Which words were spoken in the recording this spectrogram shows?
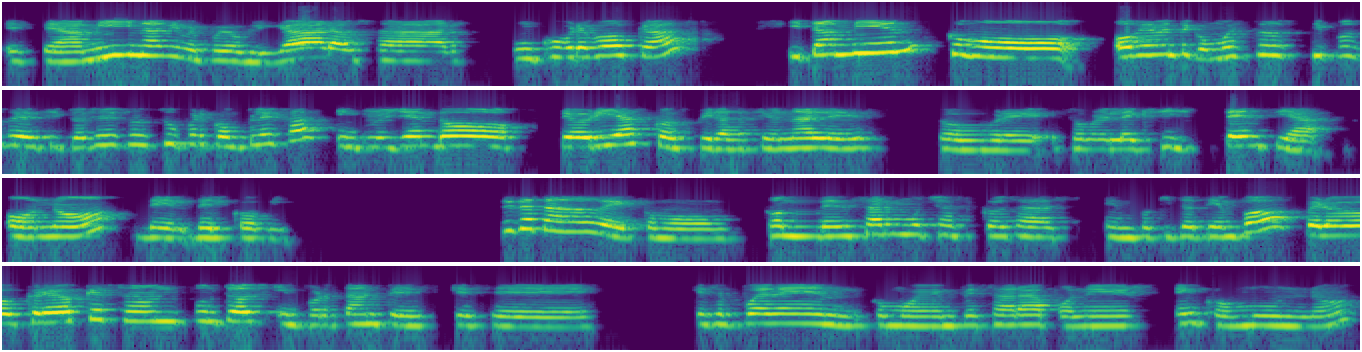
este, a mí nadie me puede obligar a usar un cubrebocas. Y también como, obviamente como estos tipos de situaciones son súper complejas, incluyendo teorías conspiracionales sobre, sobre la existencia o no del, del COVID estoy tratando de como condensar muchas cosas en poquito tiempo, pero creo que son puntos importantes que se, que se pueden como empezar a poner en común, ¿no?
